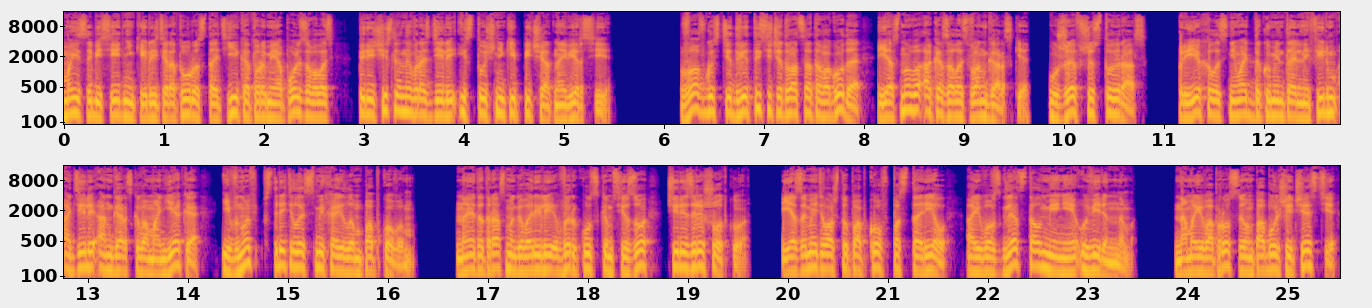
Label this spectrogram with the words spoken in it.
мои собеседники, литература, статьи, которыми я пользовалась, перечислены в разделе «Источники печатной версии». В августе 2020 года я снова оказалась в Ангарске, уже в шестой раз. Приехала снимать документальный фильм о деле ангарского маньяка и вновь встретилась с Михаилом Попковым. На этот раз мы говорили в Иркутском СИЗО через решетку. Я заметила, что Попков постарел, а его взгляд стал менее уверенным. На мои вопросы он по большей части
